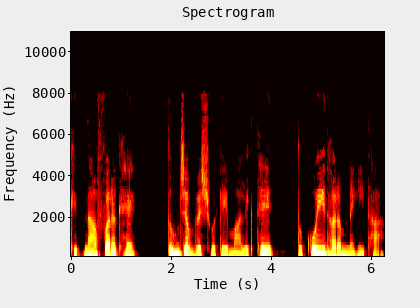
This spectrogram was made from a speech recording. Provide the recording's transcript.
कितना फ़र्क है? तुम जब विश्व के मालिक थे तो कोई धर्म नहीं था।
